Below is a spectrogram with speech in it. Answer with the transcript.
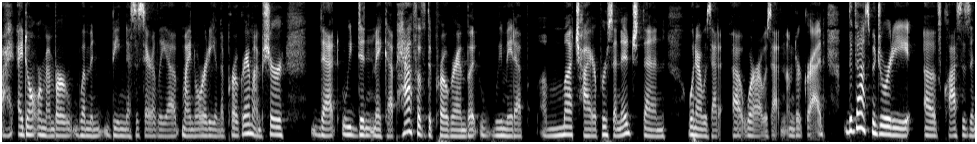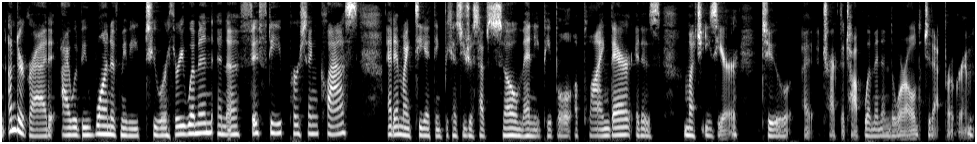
I, I, don't remember women being necessarily a minority in the program. I'm sure that we didn't make up half of the program, but we made up a much higher percentage than when I was at uh, where I was at in undergrad. The vast majority of classes in undergrad, I would be one of maybe two or three women in a 50 person class. At MIT, I think because you just have so many people applying there, it is much easier to uh, attract the top women in the world to that program.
